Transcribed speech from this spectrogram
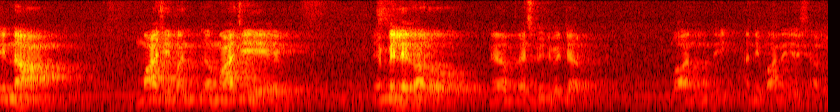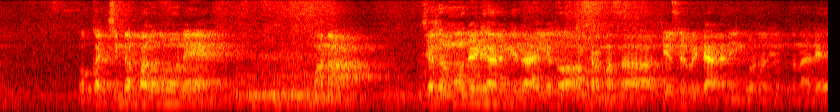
నిన్న మాజీ మంత్రి మాజీ ఎమ్మెల్యే గారు నేను ప్రెస్ మీట్ పెట్టారు. బాగానే ఉంది అన్ని బాగానే చేశారు. ఒక్క చిన్న పదంలోనే మన జగన్మోహన్ రెడ్డి గారి మీద ఏదో అక్రమ కేసు కేసులు పెట్టారని ఇంకోటి చెప్తున్నారే.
